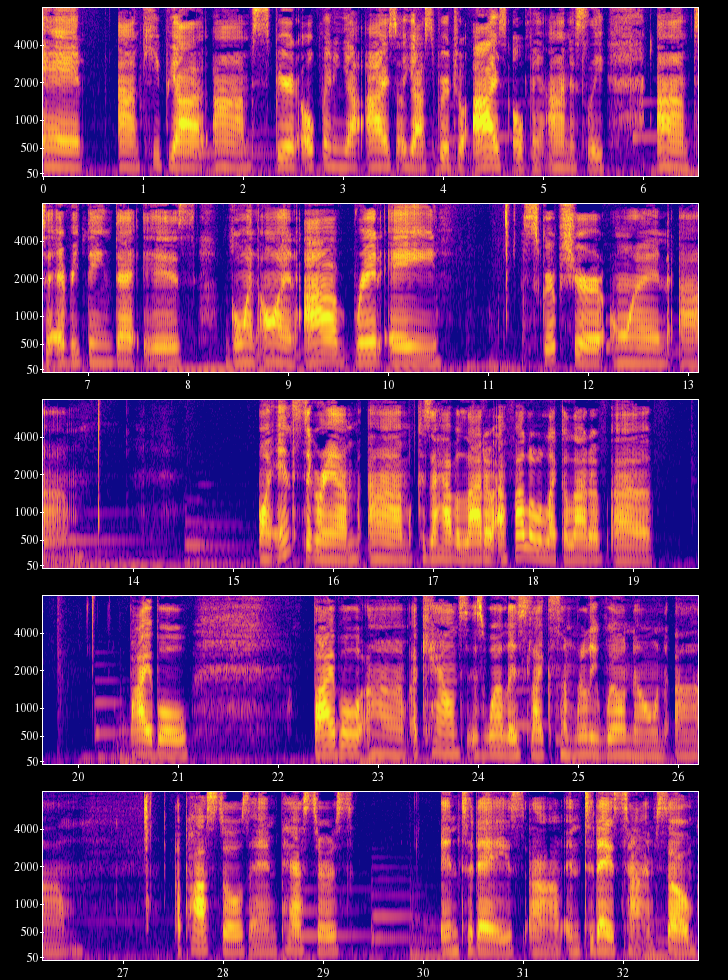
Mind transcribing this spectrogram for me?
and um, keep y'all um, spirit open and y'all eyes or y'all spiritual eyes open, honestly, um, to everything that is going on. I read a scripture on um, on Instagram because um, I have a lot of I follow like a lot of uh, Bible Bible um, accounts as well as like some really well known um, apostles and pastors in today's um, in today's time. So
